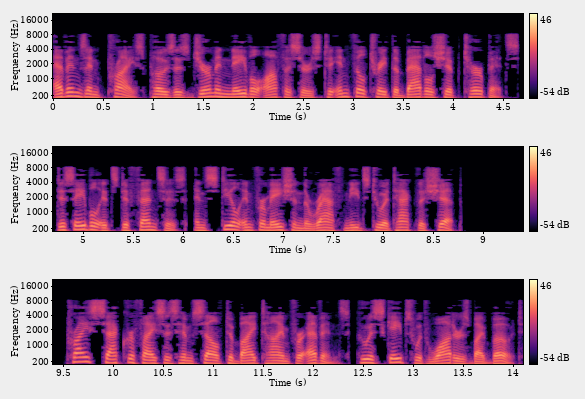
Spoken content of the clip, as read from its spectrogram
Evans and Price pose as German naval officers to infiltrate the battleship Tirpitz, disable its defenses, and steal information the RAF needs to attack the ship. Price sacrifices himself to buy time for Evans, who escapes with Waters by boat.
